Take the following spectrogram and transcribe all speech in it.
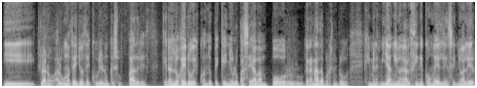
Y claro, algunos de ellos descubrieron que sus padres, que eran los héroes cuando pequeños lo paseaban por Granada, por ejemplo, Jiménez Millán, iban al cine con él, le enseñó a leer,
